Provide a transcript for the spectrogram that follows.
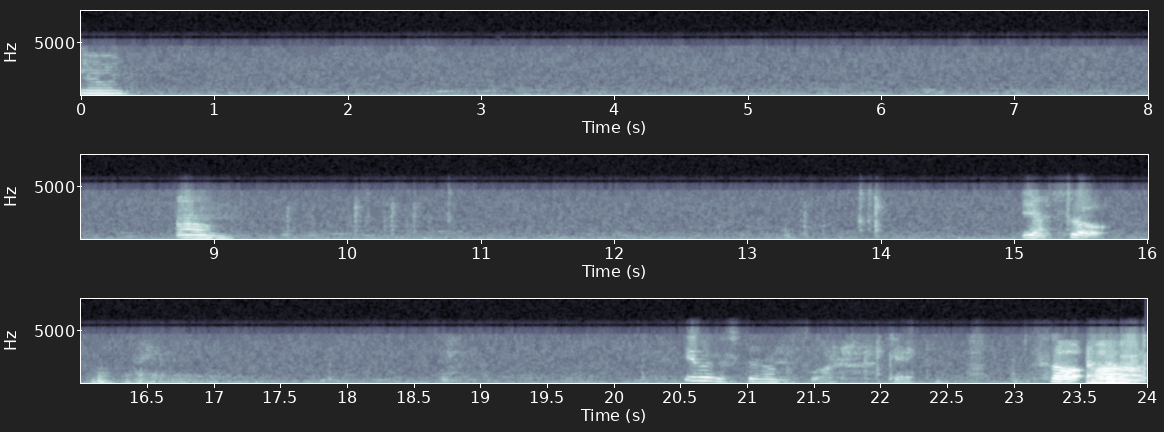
Soon. Um. Yeah, so. You look stood on the floor. Okay. So, uh.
